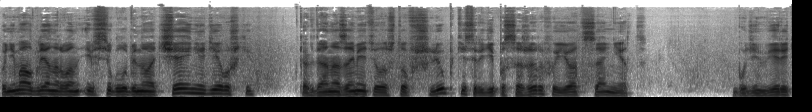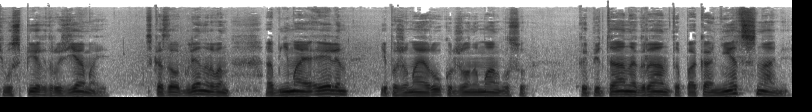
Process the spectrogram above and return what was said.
Понимал Гленнерван и всю глубину отчаяния девушки, когда она заметила, что в шлюпке среди пассажиров ее отца нет. «Будем верить в успех, друзья мои», — сказал Гленнерван, обнимая Эллен и пожимая руку Джону Манглсу. «Капитана Гранта пока нет с нами,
